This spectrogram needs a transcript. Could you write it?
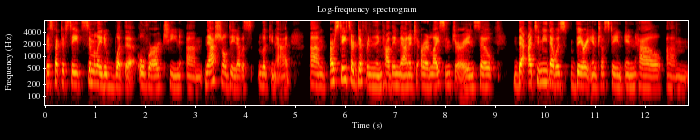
respective states simulated what the overarching um, national data was looking at, um, our states are different in how they manage our licensure. And so that uh, to me that was very interesting in how um,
